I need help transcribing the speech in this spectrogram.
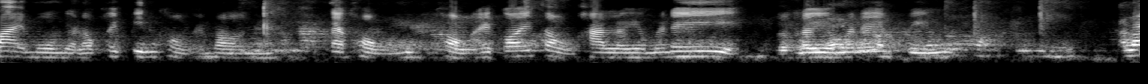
บ่ายโมงเดี๋ยวเราค่อยปริ้นของไอบอลแต่ของของไอ้ก้อยสองคันเรายังไม่ได้ เรายังไม่ได้ปริ้นอะไร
